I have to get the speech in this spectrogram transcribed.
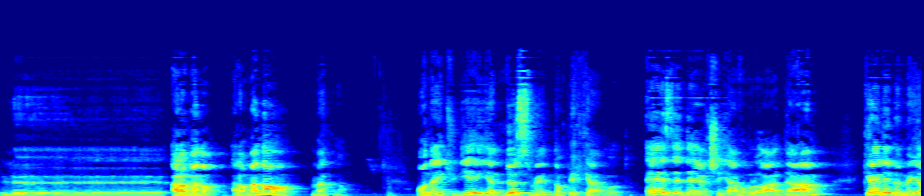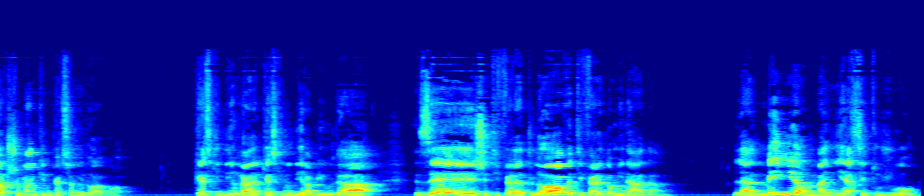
le... Alors maintenant, alors maintenant, maintenant, on a étudié il y a deux semaines dans Pirkei Avot, Adam, quel est le meilleur chemin qu'une personne doit avoir? Qu'est-ce qu'il nous dit Rabbi Adam. La meilleure manière, c'est toujours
